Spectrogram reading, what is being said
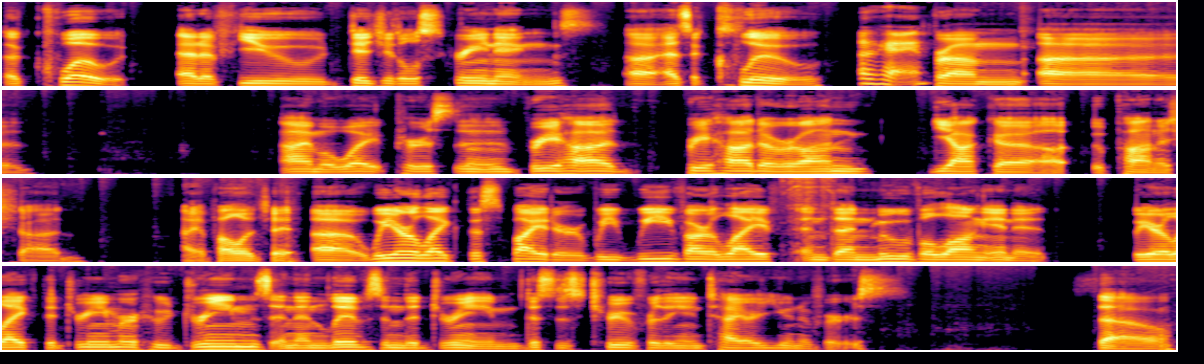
a quote at a few digital screenings uh, as a clue Okay. from uh, "I'm a White Person" Brihad Brihadaranyaka Upanishad. I apologize. Uh, we are like the spider. We weave our life and then move along in it. We are like the dreamer who dreams and then lives in the dream. This is true for the entire universe. So,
